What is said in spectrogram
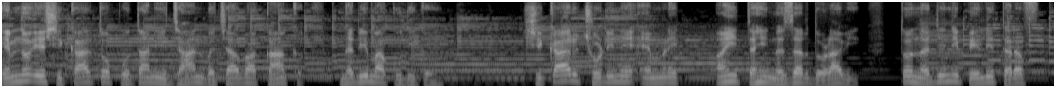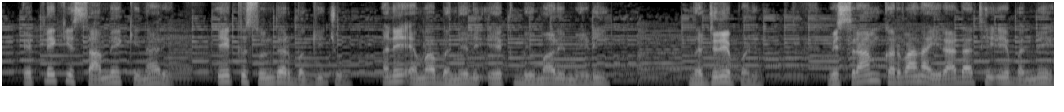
એમનો એ શિકાર તો પોતાની જાન બચાવવા કાંક નદીમાં કૂદી ગયો. શિકાર છોડીને એમણે અહીં તહીં નજર દોડાવી તો નદીની પેલી તરફ એટલે કે સામે કિનારે એક સુંદર બગીચો અને એમાં બનેલી એક બેમાળી મેળી નજરે પડ્યું વિશ્રામ કરવાના ઈરાદાથી એ બંને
